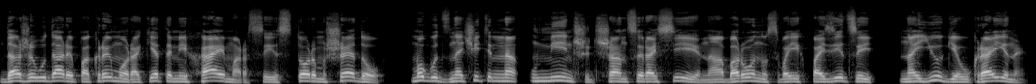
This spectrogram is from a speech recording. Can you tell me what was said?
Даже удары по Крыму ракетами «Хаймарс» и «Сторм Шэдоу» могут значительно уменьшить шансы России на оборону своих позиций на юге Украины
